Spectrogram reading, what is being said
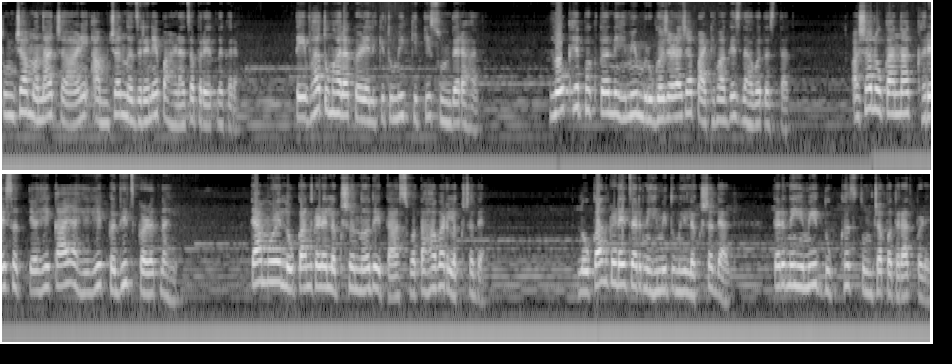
तुमच्या मनाच्या आणि आमच्या नजरेने पाहण्याचा प्रयत्न करा. तेव्हा तुम्हाला कळेल की तुम्ही किती सुंदर आहात. लोक हे फक्त नेहमी मृगजळाच्या पाठीमागेच धावत असतात. अशा लोकांना खरे सत्य हे काय आहे हे कधीच कळत नाही. त्यामुळे लोकांकडे लक्ष न देता स्वतःवर लक्ष द्या. लोकांकडे जर नेहमी तुम्ही लक्ष द्याल तर नेहमी दुःखच तुमच्या पदरात पडेल.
